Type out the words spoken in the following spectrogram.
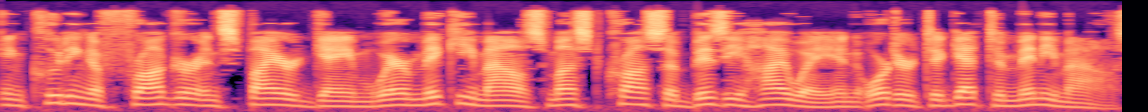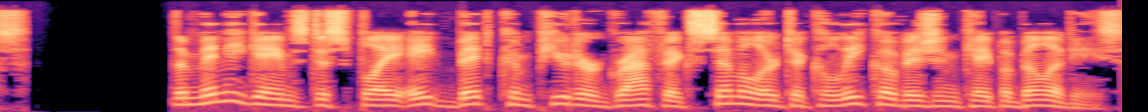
including a Frogger-inspired game where Mickey Mouse must cross a busy highway in order to get to Minnie Mouse. The minigames display 8-bit computer graphics similar to ColecoVision capabilities.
